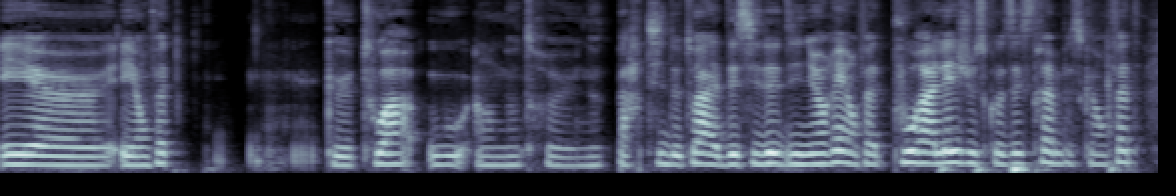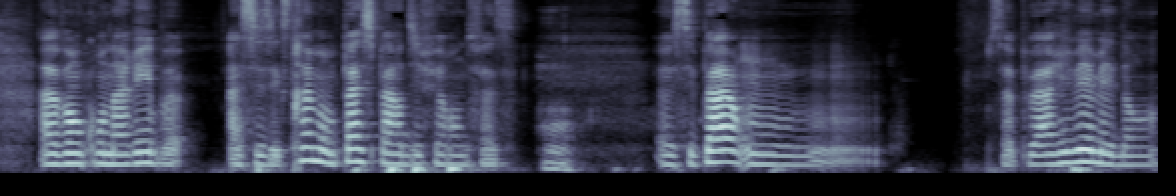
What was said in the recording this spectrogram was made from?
Et, euh, et en fait que toi ou un autre une autre partie de toi a décidé d'ignorer en fait pour aller jusqu'aux extrêmes parce qu'en fait avant qu'on arrive à ces extrêmes on passe par différentes phases. Hmm. Euh, c'est pas on ça peut arriver mais dans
